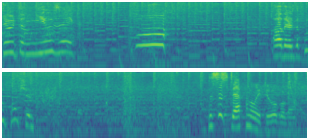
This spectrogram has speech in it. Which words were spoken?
Dude, the music! Oh, oh there's the food potion. This is definitely doable though.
